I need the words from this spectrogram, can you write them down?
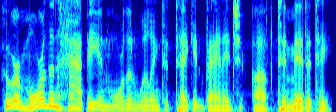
who are more than happy and more than willing to take advantage of timidity.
